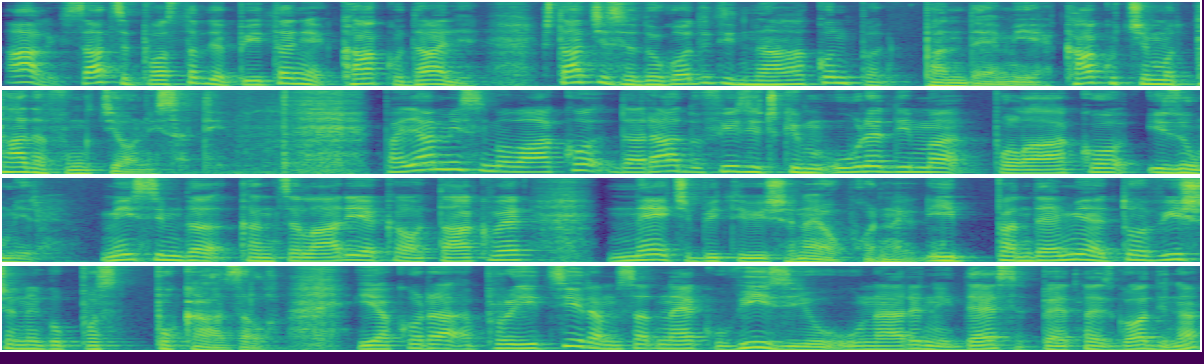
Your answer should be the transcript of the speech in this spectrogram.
Ali sad se postavlja pitanje kako dalje? Šta će se dogoditi nakon pa, pandemije? Kako ćemo tada funkcionisati? Pa ja mislim ovako da rad u fizičkim uredima polako izumire. Mislim da kancelarije kao takve neće biti više neophodne i pandemija je to više nego pokazala. I ako projiciram sad neku viziju u narednih 10-15 godina,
